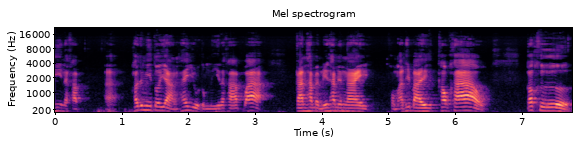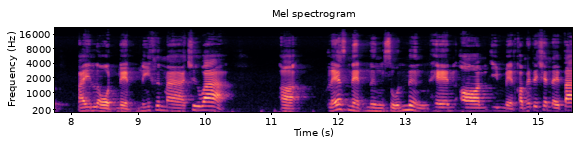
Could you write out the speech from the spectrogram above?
นี่นะครับอ่าเขาจะมีตัวอย่างให้อยู่ตรงนี้นะครับ ว่าการทำแบบนี้ทำยังไง ผมอธิบายคร่าวๆ ก็คือไปโหลดเน็ตนี้ขึ้นมาชื่อว่าเอ่อ lesnet 101 ten on Image Computation Data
